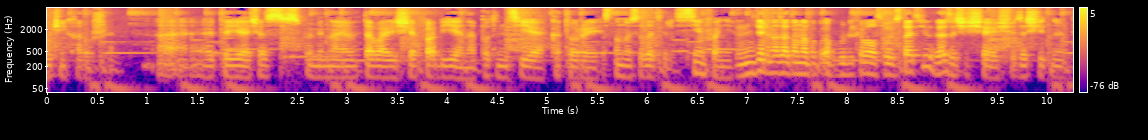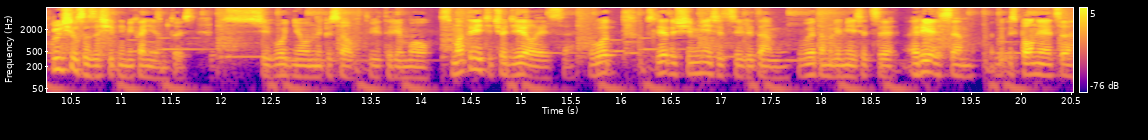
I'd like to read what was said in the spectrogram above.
очень хорошее. А, это я сейчас вспоминаю товарища Фабьена Потенсье, который основной создатель Symfony. Неделю назад он опубликовал свою статью, да, защищающую, защитную. Включился защитный механизм, то есть. Сегодня он написал в Твиттере, мол, смотрите, что делается. Вот в следующем месяце или там в этом ли месяце рельсам исполняется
